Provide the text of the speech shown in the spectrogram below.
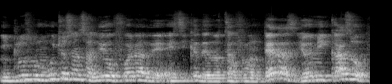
Incluso muchos han salido fuera de, así que de nuestras fronteras. Yo en mi caso,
